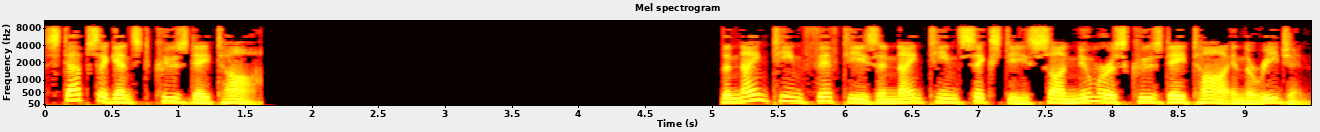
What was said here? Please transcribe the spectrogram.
Steps against coups d'état The 1950s and 1960s saw numerous coups d'état in the region.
